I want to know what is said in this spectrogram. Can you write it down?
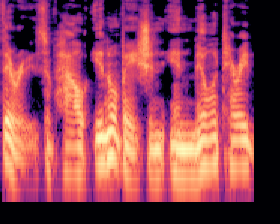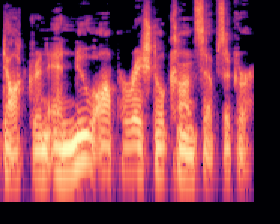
theories of how innovation in military doctrine and new operational concepts occur.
